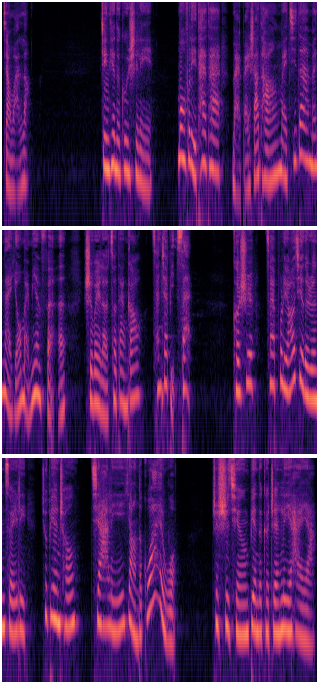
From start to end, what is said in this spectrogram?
讲完了。今天的故事里，莫弗里太太买白砂糖、买鸡蛋、买奶油、买面粉，是为了做蛋糕、参加比赛。可是，在不了解的人嘴里，就变成家里养的怪物。这事情变得可真厉害呀！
